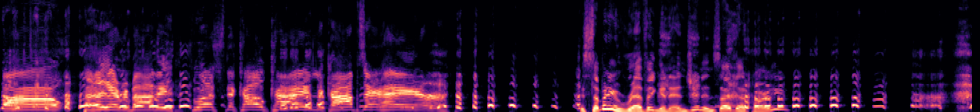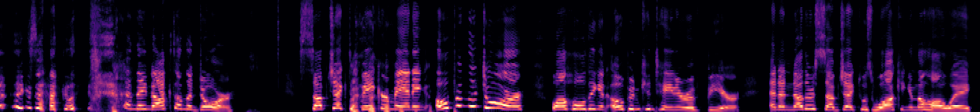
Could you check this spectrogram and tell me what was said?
knocked. Oh, hey everybody, flush the cocaine. The cops are here. Is somebody revving an engine inside that party? exactly. And they knocked on the door. Subject Baker Manning opened the door while holding an open container of beer. And another subject was walking in the hallway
